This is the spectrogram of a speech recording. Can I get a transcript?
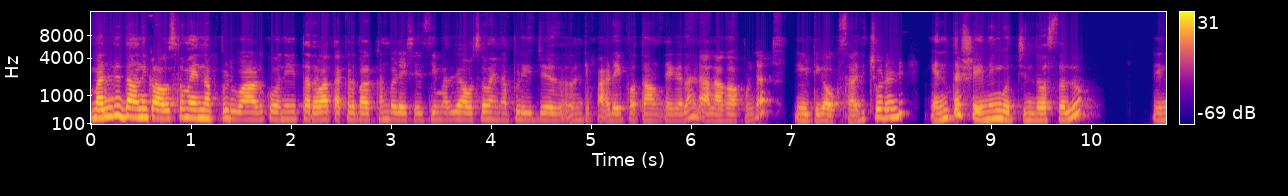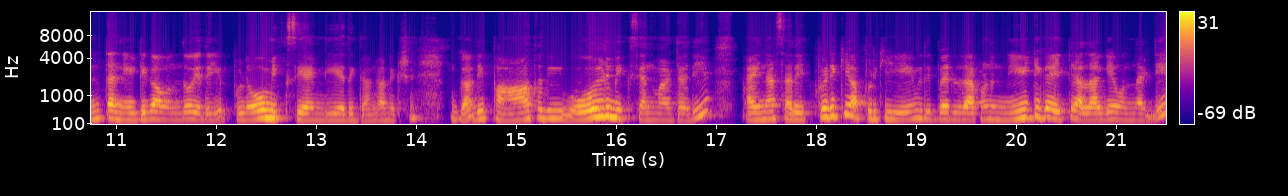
మళ్ళీ దానికి అవసరమైనప్పుడు వాడుకొని తర్వాత అక్కడ పక్కన పడేసేసి మళ్ళీ అవసరమైనప్పుడు ఇది అంటే పాడైపోతా ఉంటాయి కదా అలా కాకుండా నీట్గా ఒకసారి చూడండి. ఎంత షైనింగ్ వచ్చిందో అసలు. ఎంత నీట్గా ఉందో ఇది ఎప్పుడో మిక్సీ అండి అది గంగా మిక్సీ ఇంకా అది పాతది ఓల్డ్ మిక్సీ అన్నమాట అది. అయినా సరే ఇప్పటికీ అప్పటికి ఏం రిపేర్లు రాకుండా నీట్గా అయితే అలాగే ఉందండి.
